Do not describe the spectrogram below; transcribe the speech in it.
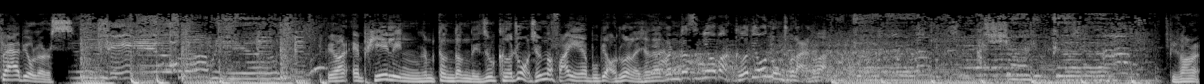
？fabulous。比方 appealing 什么等等的，就是各种。其实我发音也不标准了，现在，反正但是你要把格调弄出来，是吧？比方说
